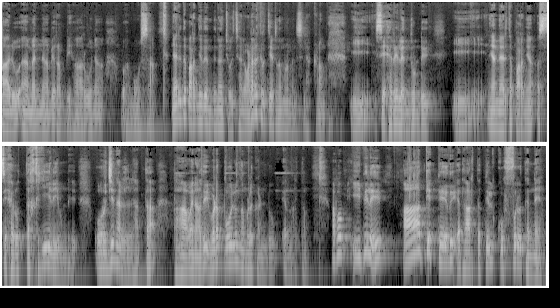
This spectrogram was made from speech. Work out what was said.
ഖാലു ആമന്ന ബിറബ്ബി ഹാറൂന വ മൂസ ഞാനിത് പറഞ്ഞത് എന്തിനാന്ന് ചോദിച്ചാൽ വളരെ കൃത്യമായിട്ട് നമ്മൾ മനസ്സിലാക്കണം. ഈ സെഹറിൽ എന്തുണ്ട്? ഈ ഞാൻ നേരത്തെ പറഞ്ഞ സെഹറു തഹീലിയുണ്ട് ഒറിജിനൽ അല്ലാത്ത ഭാവന. അത് ഇവിടെ പോലും നമ്മൾ കണ്ടു എന്നർത്ഥം. അപ്പം ഇതിൽ ആദ്യത്തേത് യഥാർത്ഥത്തിൽ കുഫർ തന്നെയാണ്.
